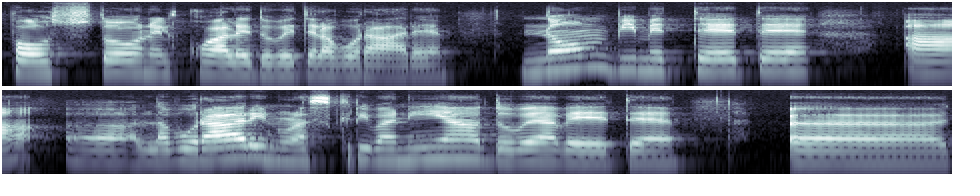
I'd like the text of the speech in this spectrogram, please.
posto nel quale dovete lavorare. Non vi mettete a uh, lavorare in una scrivania dove avete uh,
